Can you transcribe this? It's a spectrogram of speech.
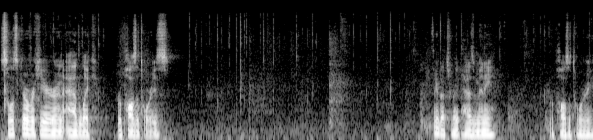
So let's go over here and add like repositories. I think that's right, has many repository.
